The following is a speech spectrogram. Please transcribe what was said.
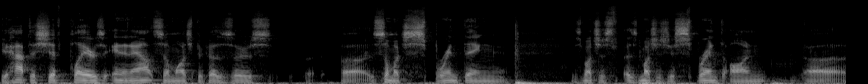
you have to shift players in and out so much because there's uh, so much sprinting, as much as as much as you sprint on. Uh,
